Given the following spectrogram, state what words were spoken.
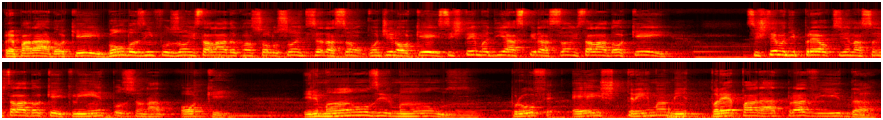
Preparado, ok. Bombas de infusão instalada com as soluções de sedação contínua, ok. Sistema de aspiração instalado, ok. Sistema de pré-oxigenação instalado, ok. Cliente posicionado, ok. Irmãos, irmãos, prof é extremamente preparado para a vida.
